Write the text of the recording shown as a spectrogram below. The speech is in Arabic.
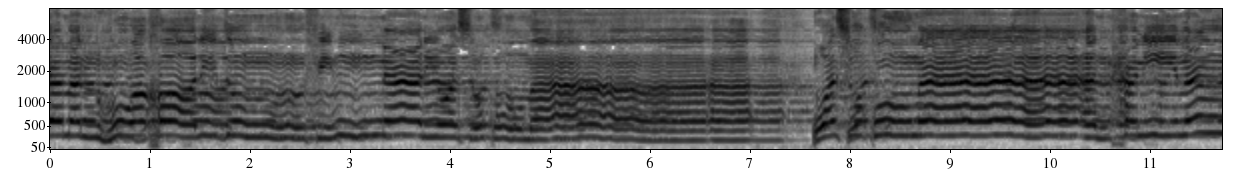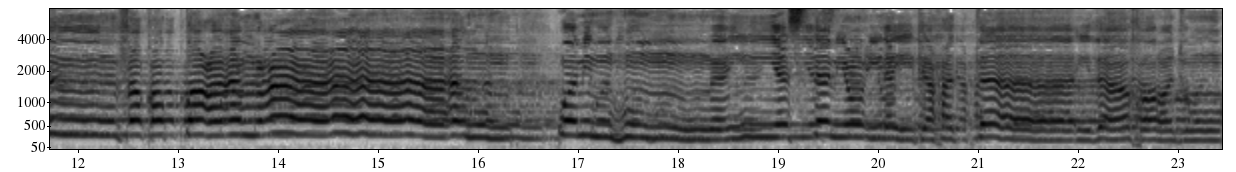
كمن هو خالد في النار وسقوا ماء وسقوا ماء حميما فقطع أمعاءهم ومنهم من يستمع إليك حتى إذا خرجوا.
